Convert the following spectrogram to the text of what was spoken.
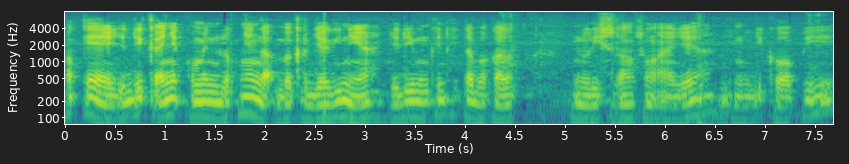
Oke jadi kayaknya komen bloknya nggak bekerja gini ya. Jadi mungkin kita bakal nulis langsung aja ya ini di copy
